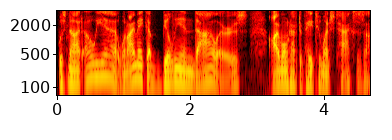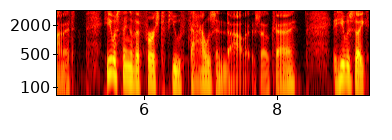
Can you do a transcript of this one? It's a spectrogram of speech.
was not, oh, yeah, when I make a billion dollars, I won't have to pay too much taxes on it. He was thinking of the first few thousand dollars, okay? He was like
